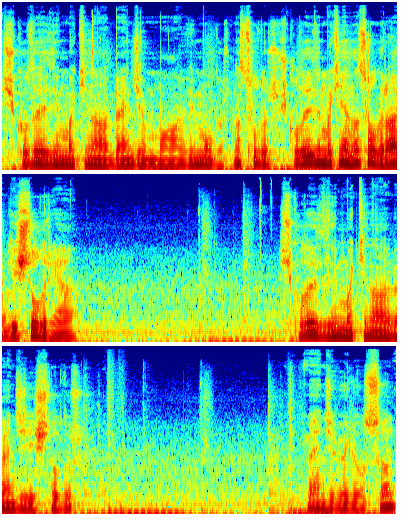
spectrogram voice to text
Skoda dediğim makine abi bence mavi mi olur? Nasıl olur? Skoda dediğim makine nasıl olur abi? Yeşil olur ya. Skoda dediğim makine abi bence yeşil olur. Bence böyle olsun.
